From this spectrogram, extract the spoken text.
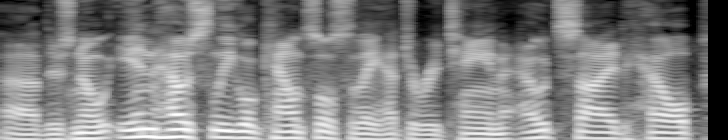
uh, there's no in-house legal counsel, so they had to retain outside help.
